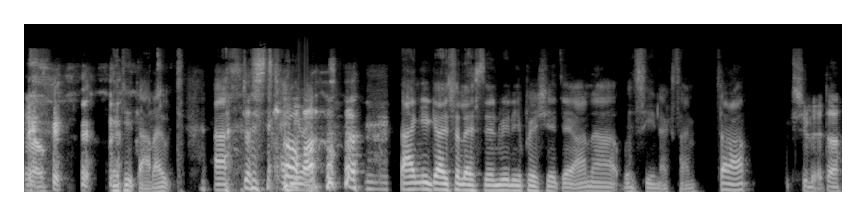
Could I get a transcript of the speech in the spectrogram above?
you know, Edit that out. Uh, just anyway, thank you guys for listening. Really appreciate it. And uh, we'll see you next time. ta See you later.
